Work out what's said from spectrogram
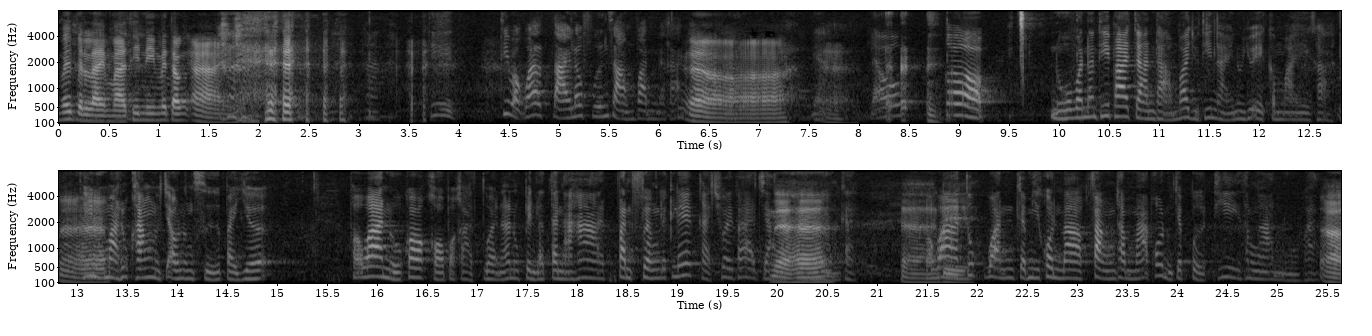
ไม่เป็นไรมาที่นี่ไม่ต้องอายที่ที่บอกว่าตายแล้วฟื้นสามวันนะคะอ่าเนี่ยอ่าแล้วก็หนูวันนั้นที่พระอาจารย์ถามว่าอยู่ที่ไหนหนูอยู่เอกมัยค่ะอ่าฮะที่หนูมาทุกครั้งหนูจะเอาหนังสือไปเยอะ เพราะว่าหนูก็ขอประกาศตัวนะหนูเป็นรัตนาห้าปันเฟืองเล็ก ๆ ค่ะ ช่วยพระอาจารย์นะฮะคนหนึ่งค่ะอ่าเพราะว่าดีทุกวันจะมีคนมาฟังธรรมะเพราะหนูจะเปิดที่ทำงานหนูค่ะอ่า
